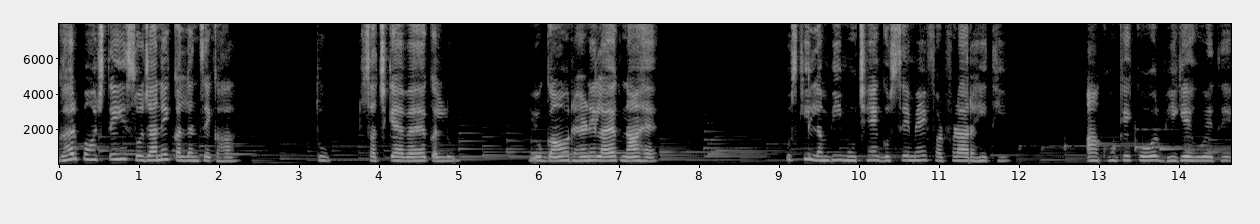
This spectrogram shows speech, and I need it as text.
घर पहुँचते ही सुलझा ने कल्लन से कहा, तू सच कह वह है कल्लू, यो गाँव रहने लायक ना है। उसकी लंबी मूछें गुस्से में फड़फड़ा रही थी। आँखों के कोर भीगे हुए थे।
